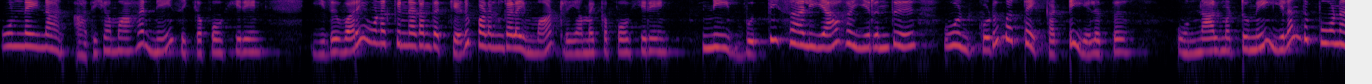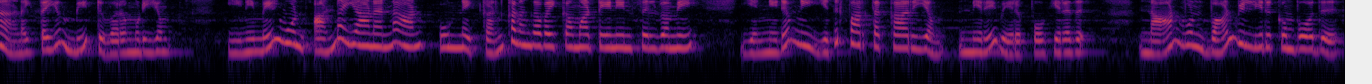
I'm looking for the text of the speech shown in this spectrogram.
உன்னை நான் அதிகமாக நேசிக்கப் போகிறேன். இதுவரை உனக்கு நடந்த கெடுபலன்களை மாற்றி அமைக்கப் போகிறேன். நீ புத்திசாலியாக இருந்து உன் குடும்பத்தை கட்டி எழுப்பு. உன்னால் மட்டுமே இழந்து போன அனைத்தையும் மீட்டு வர முடியும். இனிமேல் உன் அன்னையான நான் உன்னை கண்கலங்க வைக்க மாட்டேன் என் செல்வமே. என்னிடம் நீ எதிர்பார்த்த காரியம் நிறைவேறப் போகிறது. நான் உன் வாழ்வில் இருக்கும்போது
